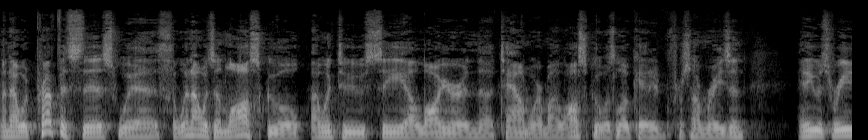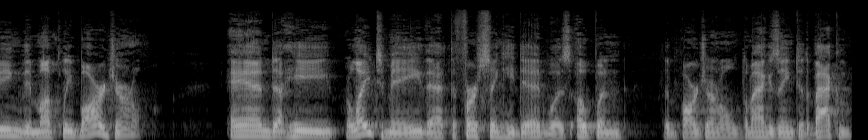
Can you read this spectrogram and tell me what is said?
And I would preface this with when I was in law school, I went to see a lawyer in the town where my law school was located for some reason, and he was reading the monthly bar journal. And uh, he relayed to me that the first thing he did was open the bar journal, the magazine, to the back of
